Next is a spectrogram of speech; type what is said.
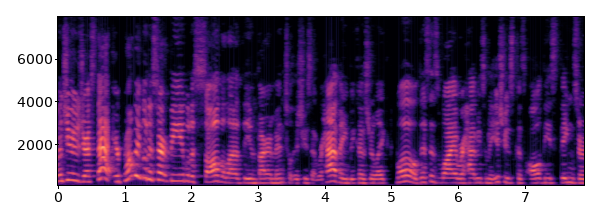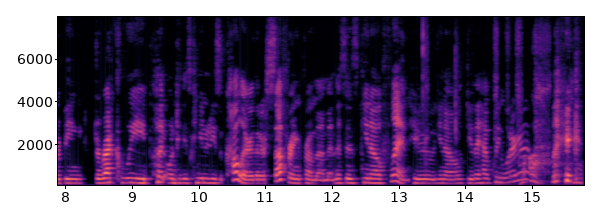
Once you address that, you're probably going to start being able to solve a lot of the environmental issues that we're having because you're like, whoa, this is why we're having so many issues because all these things are being directly put onto these communities of color that are suffering from them. And this is, you know, Flint, who, you know, do they have clean water yet? like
